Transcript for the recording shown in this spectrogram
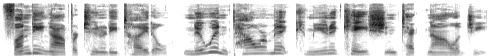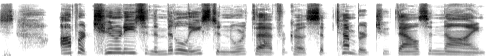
Funding Opportunity Title New Empowerment Communication Technologies Opportunities in the Middle East and North Africa, September 2009.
